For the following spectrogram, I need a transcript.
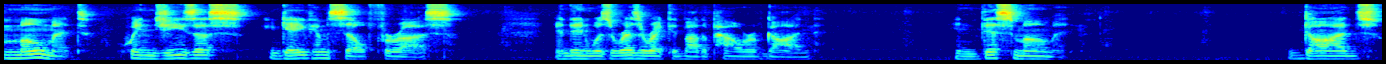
moment when Jesus gave himself for us and then was resurrected by the power of God. In this moment, God's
